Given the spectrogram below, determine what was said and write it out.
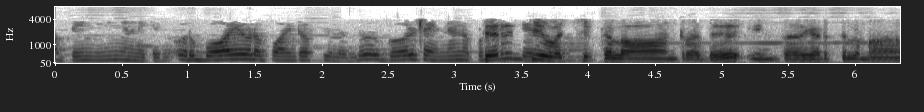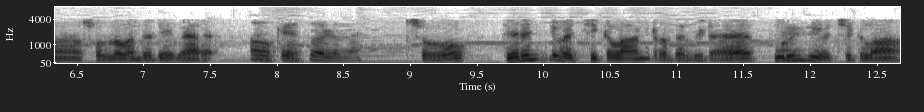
அப்படின்னு நீங்க நினைக்கிறீங்க? ஒரு பாயோட பாயிண்ட் ஆஃப் வியூல இருந்து ஒரு கேர்ள்ட்ட என்னென்ன தெரிஞ்சு கேட்கணும்? வச்சுக்கலான்றது இந்த இடத்துல நான் சொல்ல வந்ததே வேற. ஓகே. சொல்லுங்க. ஸோ தெரிஞ்சு வச்சுக்கலான்றத விட புரிஞ்சு வச்சுக்கலாம்.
